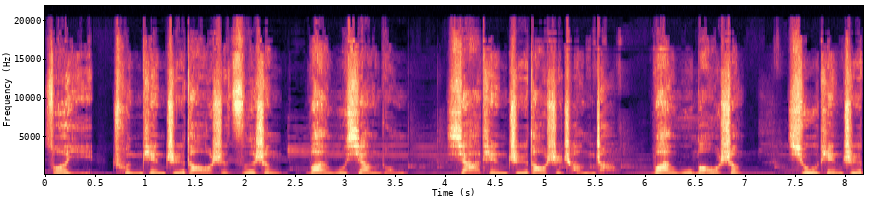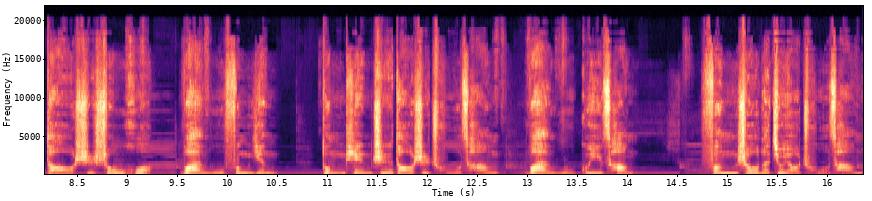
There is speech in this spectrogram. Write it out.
所以，春天之道是滋生，万物向荣；夏天之道是成长，万物茂盛；秋天之道是收获，万物丰盈；冬天之道是储藏，万物归仓。丰收了就要储藏，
